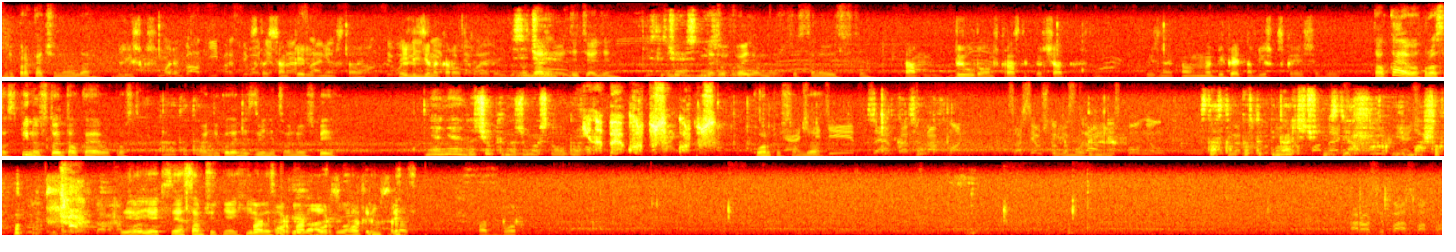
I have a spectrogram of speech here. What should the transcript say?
Молодец! Непрокачанный удар. Ближе к Ну, сегодня Стасян, перед ним вставай. Ну или иди на всех короткий, да, убивает. да, иди. На дальний идите один. Если что, я снизу Даже вдвоем можете становиться. тут. Там дылда, он в красных перчатках. Ну, Хуй знает, надо набегать на ближку, скорее всего, будет. Толкай его просто, в спину стой, толкай его просто. Да-да-да. Он никуда не сдвинется, он не успеет. Не-не, зачем ты нажимаешь на удар? Корпусом, Мяч да. летит, центр штрафной. Совсем что-то исполнил. Стас там просто пенальти чуть не сделал, ебашил. Я, я, я сам чуть не ахилел. Подбор, подбор, смотрим три, сразу. Подбор. Хороший пас Вафа.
